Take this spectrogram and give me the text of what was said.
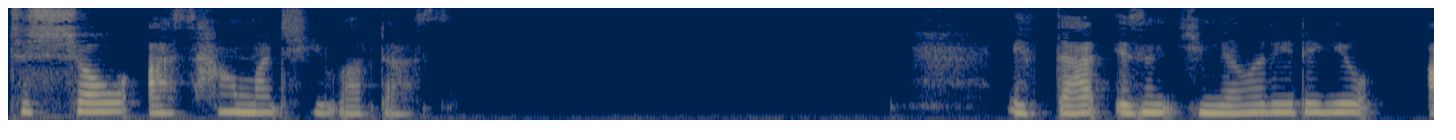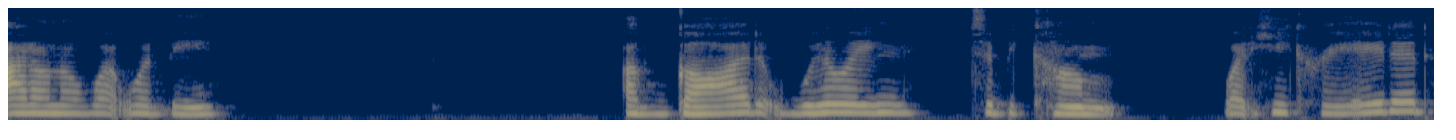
to show us how much he loved us. If that isn't humility to you, I don't know what would be. A God willing to become what he created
